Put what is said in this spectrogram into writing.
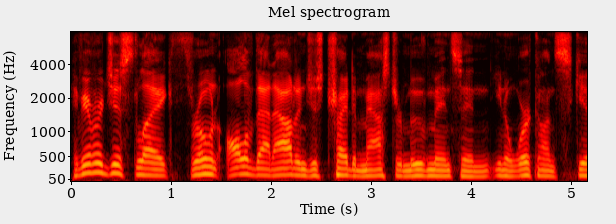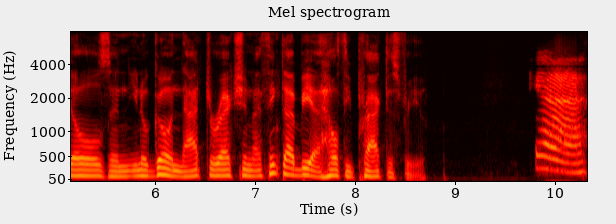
have you ever just like thrown all of that out and just tried to master movements and you know work on skills and you know go in that direction? I think that'd be a healthy practice for you. Yeah,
